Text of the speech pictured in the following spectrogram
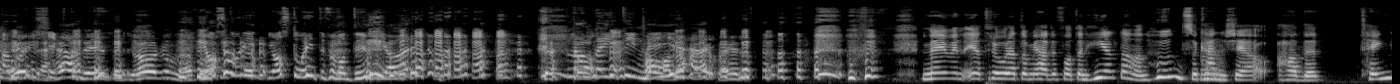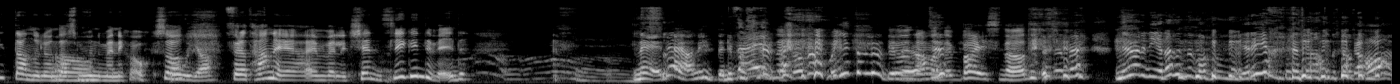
Han var inte här, det är inte jag de med på." Jag står, in, jag står inte för vad du gör. Blanda inte in mig i det här. Själv. Nej, men jag tror att om jag hade fått en helt annan hund så kanske jag hade tänkt annorlunda som hundmänniska också. Oh, ja. För att han är en väldigt känslig individ. Nej det är han inte, du får Nej, sluta prata skit om Jag Ludde undrar om han är bajsnödig. Nu har den ena hunden varit hungrig och den andra Jaha,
